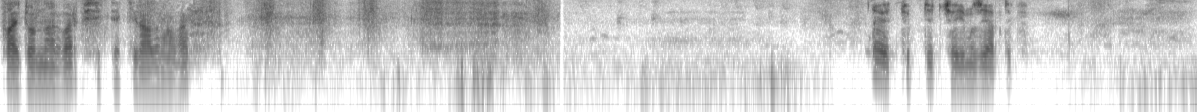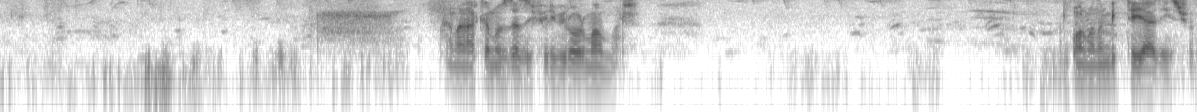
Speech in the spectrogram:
Faytonlar var, bisiklet kiralama var. Evet tüpte çayımızı yaptık. Hemen arkamızda zifiri bir orman var. Ormanın bittiği yerdeyiz şu an.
